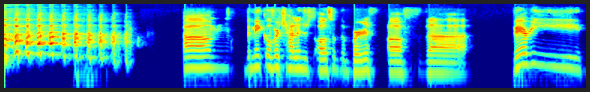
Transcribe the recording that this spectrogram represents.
um the makeover challenge was also the birth of the very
